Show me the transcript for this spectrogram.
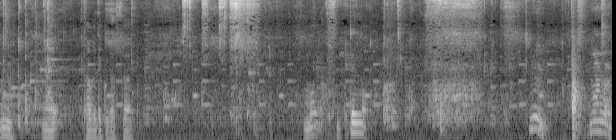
うん。はい。食べてください。お前ら吸ってんの？うん。なんだろう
